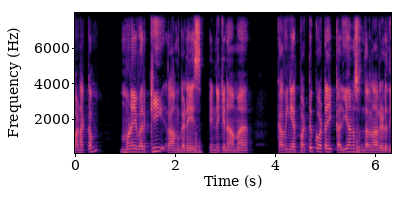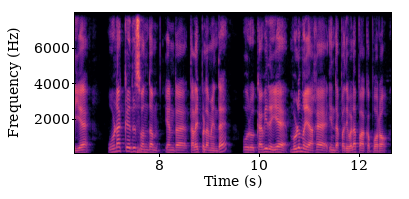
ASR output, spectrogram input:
வணக்கம். முனைவர் கி. ராம் கணேஷ். இன்னைக்கு நாம் கவிஞர் பட்டுக்கோட்டை கல்யாண சுந்தரனார் எழுதிய உனக்கெது சொந்தம் என்ற தலைப்பில் அமைந்த ஒரு கவிதையை முழுமையாக இந்த பதிவில் பார்க்க போகிறோம்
